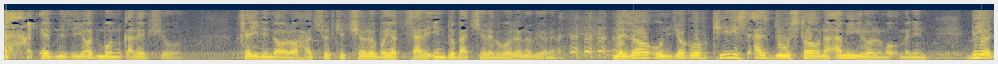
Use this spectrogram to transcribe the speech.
ابن زیاد منقلب شد. خیلی ناراحت شد که چرا باید سر این دو بچه رو ببرن و بیارن. لذا اونجا گفت کیست از دوستان امیر المؤمنین بیاد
